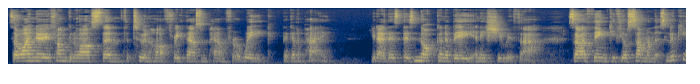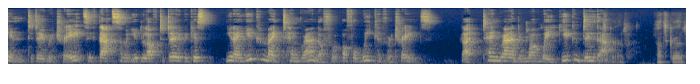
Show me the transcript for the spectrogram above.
So I knew if I'm going to ask them for two and a half, three thousand pound for a week, they're going to pay. You know, there's there's not going to be an issue with that. So I think if you're someone that's looking to do retreats, if that's something you'd love to do, because you know you can make ten grand off off a week of retreats, like ten grand in one week, you can do that. That's good. That's good.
